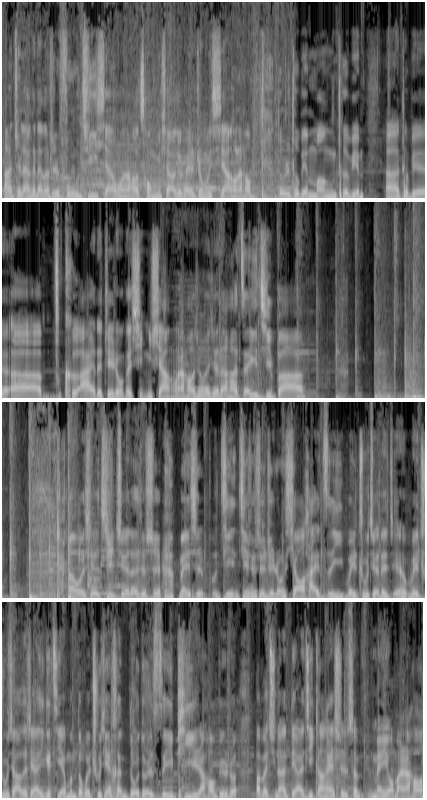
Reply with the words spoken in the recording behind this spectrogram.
啊，这两个难道是夫妻相吗？然后从小就开始这么像，然后都是特别萌、特别呃、特别呃可爱的这种的形象，然后就会觉得哈，在一起吧。我是去觉得，就是每次即即使是这种小孩子以为主角的为主角的这样一个节目，都会出现很多对 CP。然后比如说《爸爸去哪儿》第二季刚开始是没有嘛，然后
